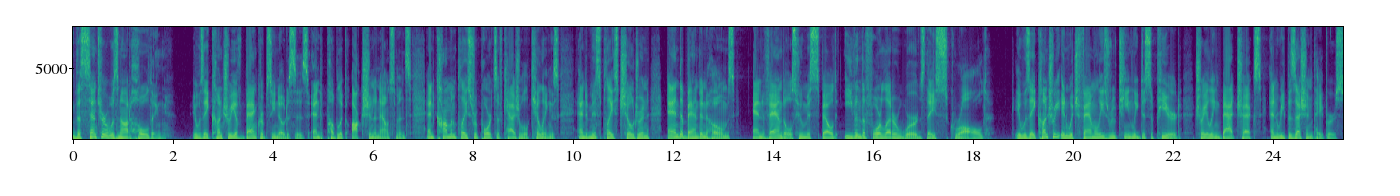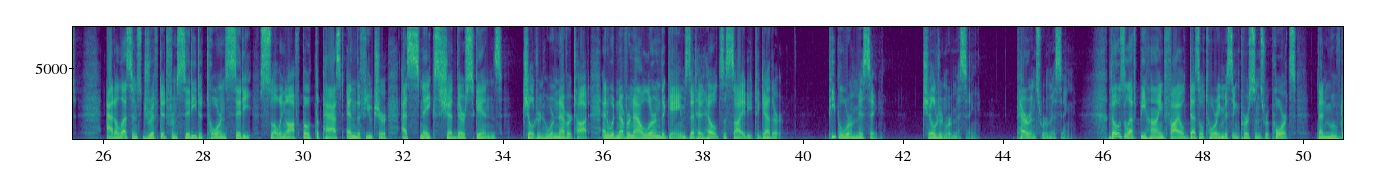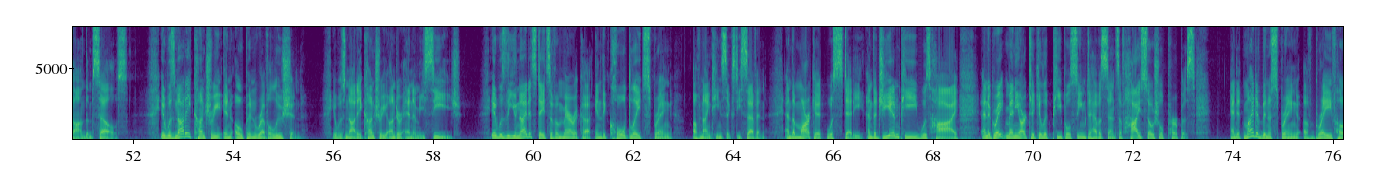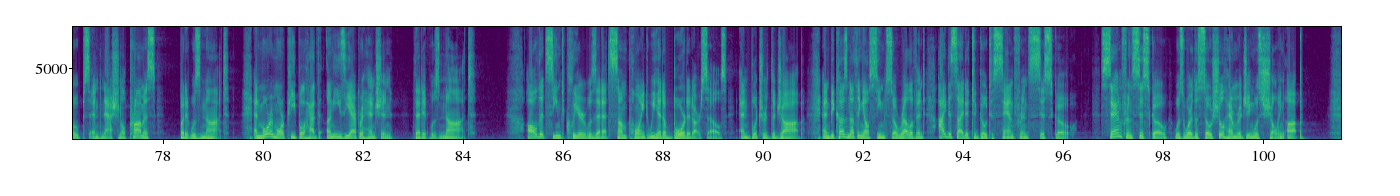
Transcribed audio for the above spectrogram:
The center was not holding. It was a country of bankruptcy notices and public auction announcements and commonplace reports of casual killings and misplaced children and abandoned homes and vandals who misspelled even the four letter words they scrawled. It was a country in which families routinely disappeared, trailing bad checks and repossession papers. Adolescents drifted from city to torn city, slowing off both the past and the future as snakes shed their skins. Children who were never taught and would never now learn the games that had held society together. People were missing. Children were missing. Parents were missing. Those left behind filed desultory missing persons reports, then moved on themselves. It was not a country in open revolution. It was not a country under enemy siege. It was the United States of America in the cold late spring of 1967, and the market was steady, and the GNP was high, and a great many articulate people seemed to have a sense of high social purpose. And it might have been a spring of brave hopes and national promise, but it was not. And more and more people had the uneasy apprehension that it was not. All that seemed clear was that at some point we had aborted ourselves and butchered the job. And because nothing else seemed so relevant, I decided to go to San Francisco. San Francisco was where the social hemorrhaging was showing up.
